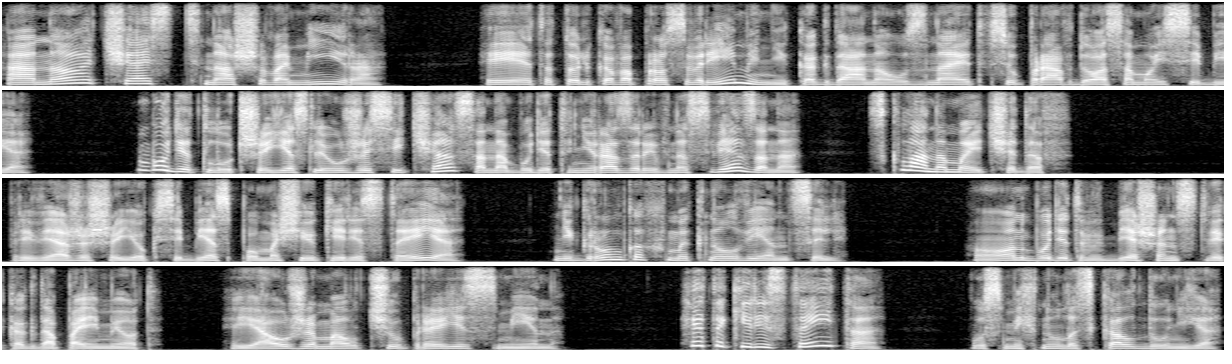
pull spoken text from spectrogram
Она — часть нашего мира. И это только вопрос времени, когда она узнает всю правду о самой себе. Будет лучше, если уже сейчас она будет неразрывно связана с кланом Эчедов. «Привяжешь ее к себе с помощью Киристея?» — негромко хмыкнул Венцель. «Он будет в бешенстве, когда поймет. Я уже молчу про Ясмин». «Это Киристей-то?» — усмехнулась колдунья.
